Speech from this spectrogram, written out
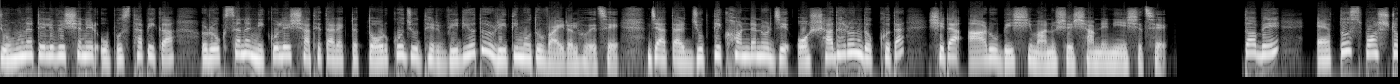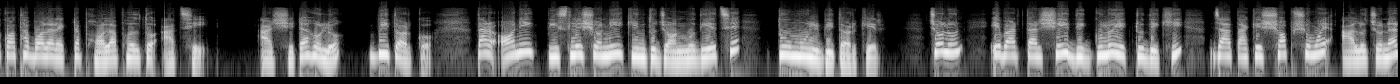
যমুনা টেলিভিশনের উপস্থাপিকা রোকসানা নিকোলের সাথে তার একটা তর্কযুদ্ধের ভিডিও তো রীতিমতো ভাইরাল হয়েছে, যা তার যুক্তি খণ্ডানোর যে অসাধারণ দক্ষতা, সেটা আরও বেশি মানুষের সামনে নিয়ে এসেছে। তবে এত স্পষ্ট কথা বলার একটা ফলাফল তো আছেই, আর সেটা হলো বিতর্ক। তার অনেক বিশ্লেষণই কিন্তু জন্ম দিয়েছে তুমুল বিতর্কের। চলুন, এবার তার সেই দিকগুলো একটু দেখি, যা তাকে সবসময় আলোচনার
